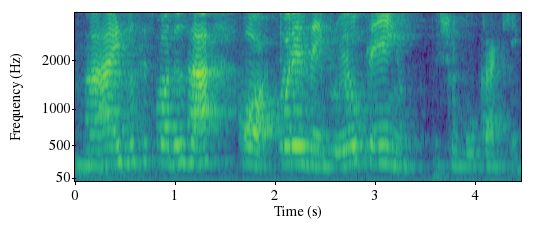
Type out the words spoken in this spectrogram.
Mas vocês podem usar, ó, por exemplo, eu tenho, deixa eu voltar aqui.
